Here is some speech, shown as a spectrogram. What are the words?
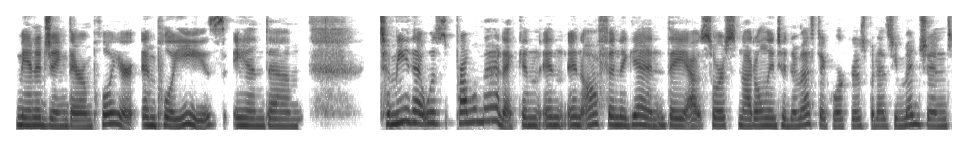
managing their employer employees. And um, to me that was problematic and, and and often again they outsourced not only to domestic workers but as you mentioned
